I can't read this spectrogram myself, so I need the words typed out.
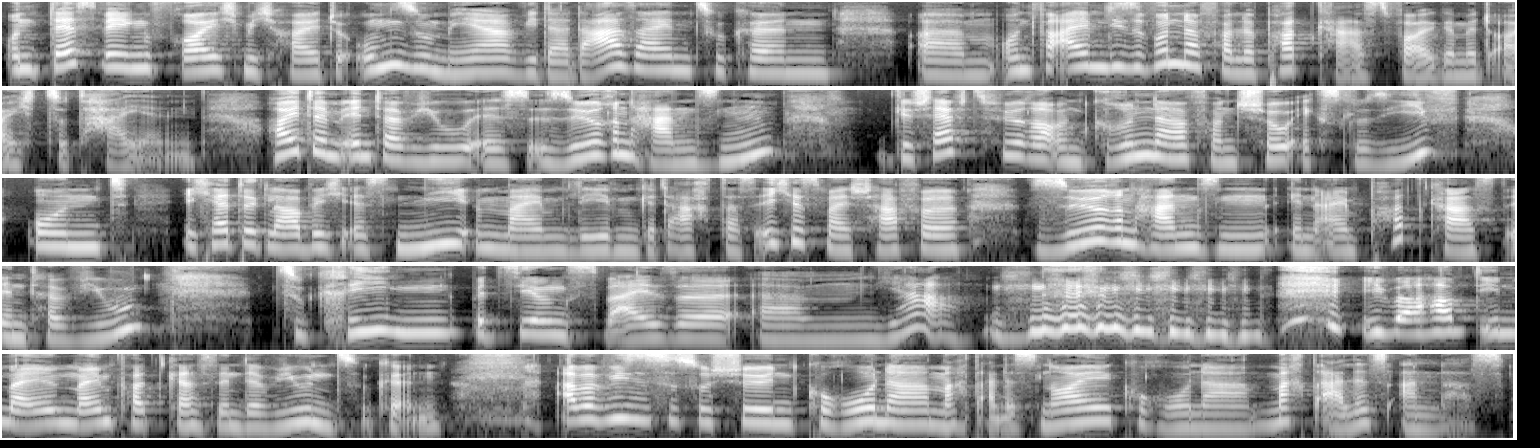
Und deswegen freue ich mich heute umso mehr, wieder da sein zu können ähm, und vor allem diese wundervolle Podcast-Folge mit euch zu teilen. Heute im Interview ist Sören Hansen, Geschäftsführer und Gründer von Show Exklusiv und ich hätte, glaube ich, es nie in meinem Leben gedacht, dass ich es mal schaffe, Sören Hansen in ein Podcast-Interview zu kriegen, beziehungsweise ähm, ja, überhaupt ihn mal in meinem Podcast interviewen zu können. Aber wie ist es so schön, Corona macht alles neu, Corona macht alles anders.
